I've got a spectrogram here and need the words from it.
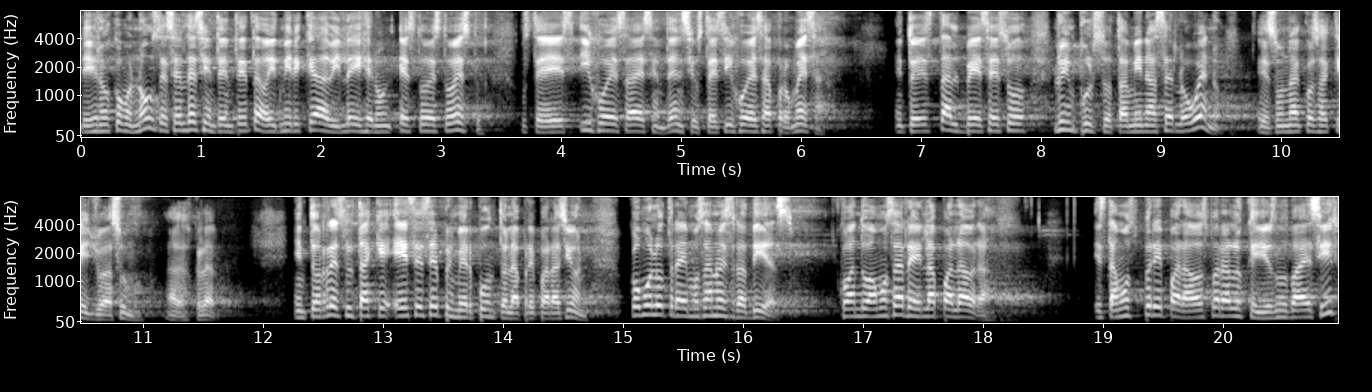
Le dijeron como, no, usted es el descendiente de David, mire que a David le dijeron esto, esto, esto. Usted es hijo de esa descendencia, usted es hijo de esa promesa. Entonces tal vez eso lo impulsó también a hacerlo bueno. Es una cosa que yo asumo, ah, claro. Entonces resulta que ese es el primer punto, la preparación. ¿Cómo lo traemos a nuestras vidas? Cuando vamos a leer la palabra, ¿estamos preparados para lo que Dios nos va a decir?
